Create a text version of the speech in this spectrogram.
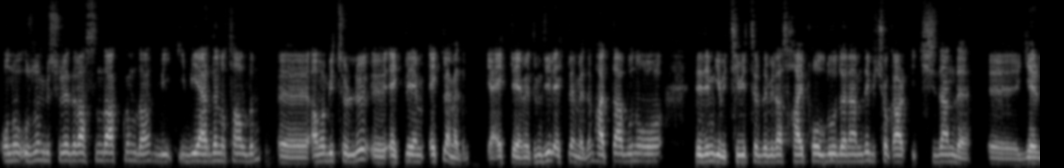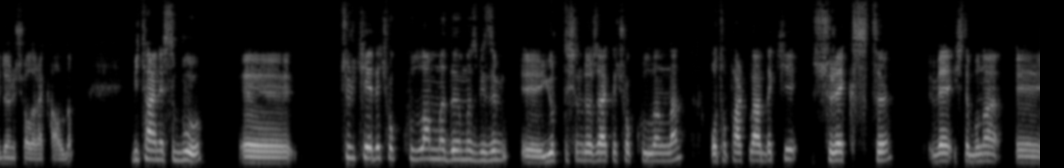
Onu uzun bir süredir aslında aklımda bir, bir yerde not aldım e, ama bir türlü e, ekleyem, eklemedim. Ya yani ekleyemedim değil eklemedim. Hatta bunu o dediğim gibi Twitter'da biraz hype olduğu dönemde birçok kişiden de e, geri dönüş olarak aldım. Bir tanesi bu. E, Türkiye'de çok kullanmadığımız bizim e, yurt dışında özellikle çok kullanılan otoparklardaki süre kısıtı ve işte buna e,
